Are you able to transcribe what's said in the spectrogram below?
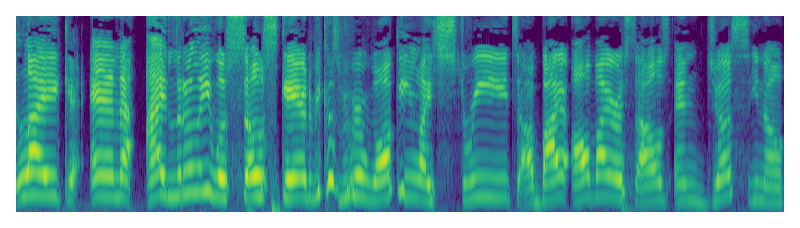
like and i literally was so scared because we were walking like streets uh, by all by ourselves and just you know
